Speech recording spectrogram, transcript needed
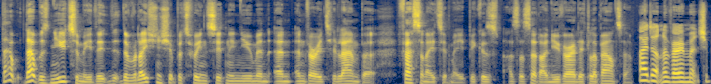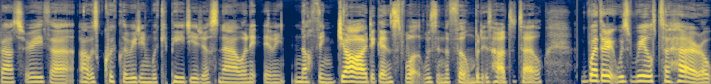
that that was new to me. The the, the relationship between Sidney Newman and, and Verity Lambert fascinated me because, as I said, I knew very little about her. I don't know very much about her either. I was quickly reading Wikipedia just now, and it, I mean, nothing jarred against what was in the film, but it's hard to tell whether it was real to her or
